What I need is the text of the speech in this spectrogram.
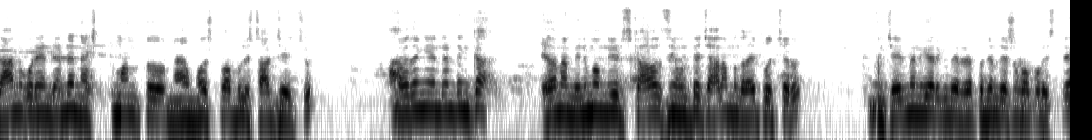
దాన్ని కూడా ఏంటంటే next month most probably start చేయొచ్చు. ఆ విధంగా ఏంటంటే ఇంకా ఏదైనా మినిమం నీడ్స్ కావాల్సి ఉంటే చాలామంది రైతులు వచ్చారు. మన చైర్మన్ గారికి మీరు రిప్రజెంటేషన్ రూపంలో ఇస్తే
